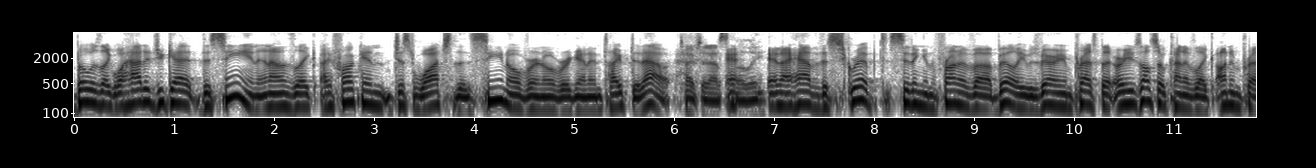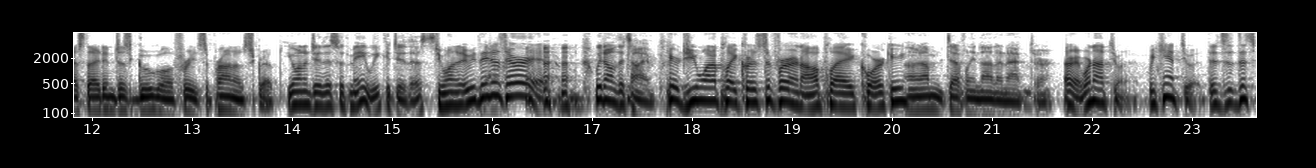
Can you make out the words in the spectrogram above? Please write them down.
Bill was like, "Well, how did you get the scene?" And I was like, "I fucking just watched the scene over and over again and typed it out." Typed it out slowly. And, I have the script sitting in front of uh, Bill. He was very impressed that, or he's also kind of like unimpressed that I didn't just Google a free Sopranos script. You want to do this with me? We could do this. Do you want to? They just heard it. We don't have the time. Here, do you want to play Christopher and I'll play Corky? And I'm definitely not an actor. All right, we're not doing it. We can't do it. This, this,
